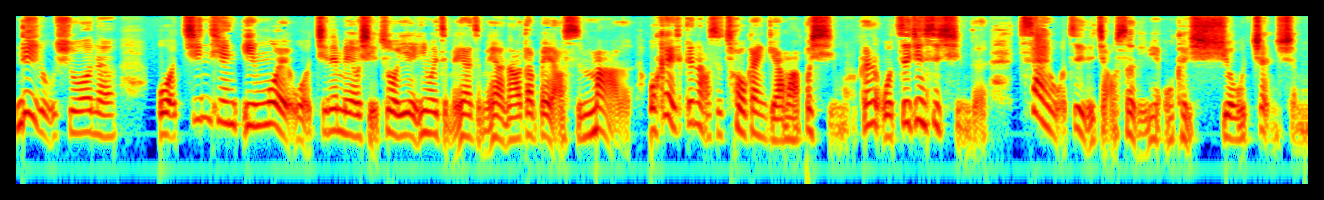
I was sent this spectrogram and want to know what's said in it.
例如说呢。我今天因为我今天没有写作业，因为怎么样怎么样，然后到被老师骂了，我可以跟老师臭干譙吗？不行吗？跟我这件事情的，在我自己的角色里面，我可以修正什么？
